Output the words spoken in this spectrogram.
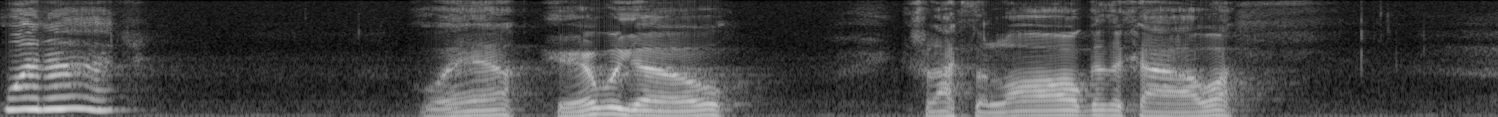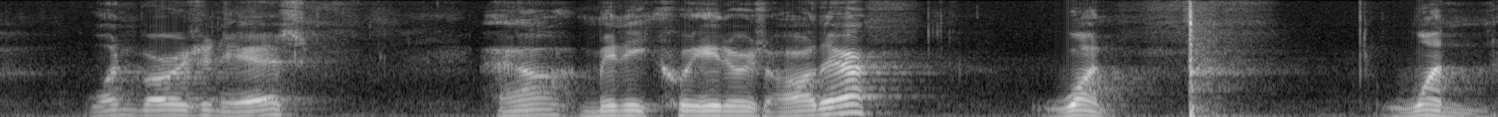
Why not? Well, here we go. It's like the log in the Kiowa. One version is how many creators are there? One. One.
